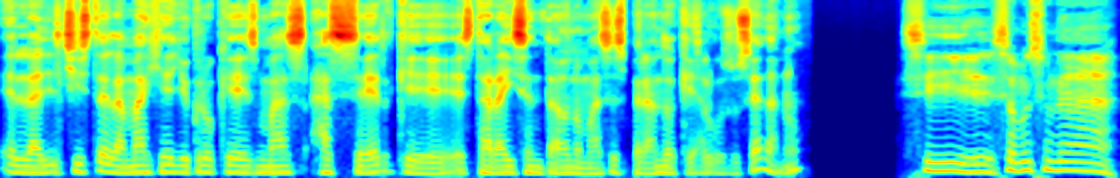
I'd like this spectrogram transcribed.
el, el chiste de la magia yo creo que es más hacer que estar ahí sentado nomás esperando a que algo suceda, ¿no? Sí, somos una,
